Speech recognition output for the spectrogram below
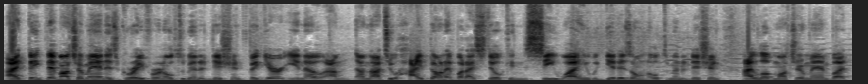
I think that Macho Man is great for an Ultimate Edition figure, you know, I'm, I'm not too hyped on it, but I still can see why he would get his own Ultimate Edition. I love Macho Man, but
